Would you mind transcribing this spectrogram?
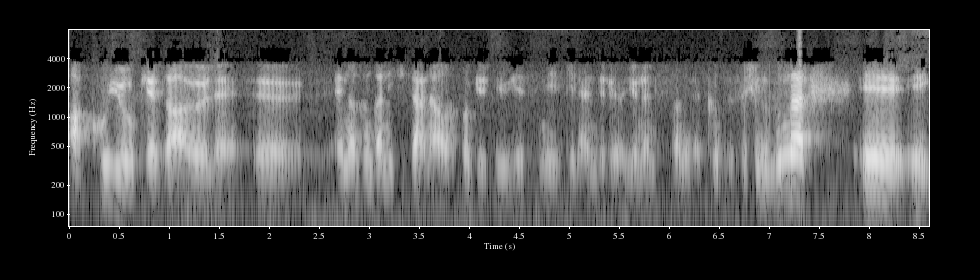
Akkuyu keza öyle e, en azından iki tane Avrupa Birliği üyesini ilgilendiriyor Yunanistan ile Kıbrıs'ı. Şimdi bunlar e, e,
